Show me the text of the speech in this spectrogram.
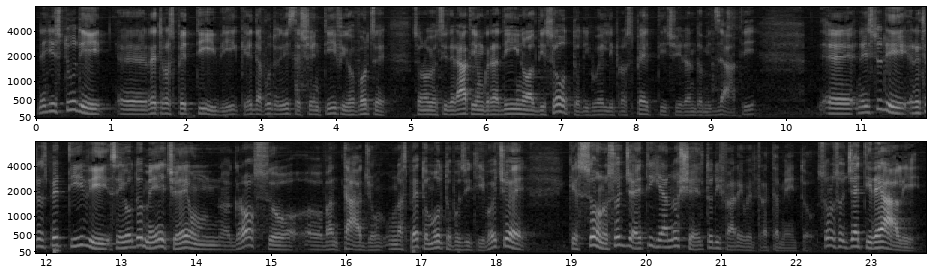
Negli studi eh, retrospettivi, che dal punto di vista scientifico forse sono considerati un gradino al di sotto di quelli prospettici randomizzati, eh, negli studi retrospettivi, secondo me, c'è un grosso uh, vantaggio, un aspetto molto positivo, e cioè che sono soggetti che hanno scelto di fare quel trattamento. Sono soggetti reali,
